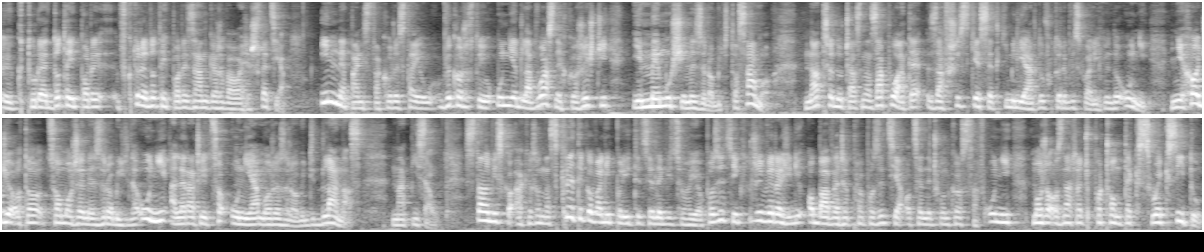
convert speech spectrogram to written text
y, które do tej pory, w które do tej pory zaangażowała się Szwecja. Inne państwa korzystają, wykorzystują Unię dla własnych korzyści i my musimy zrobić to samo. Nadszedł czas na zapłatę za wszystkie setki miliardów, które wysłaliśmy do Unii. Nie chodzi o to, co możemy zrobić dla Unii, ale raczej co Unia może zrobić dla nas, napisał. Stanowisko Akesona skrytykowali politycy lewicowej opozycji, którzy wyrazili obawę, że propozycja oceny członkostwa w Unii może oznaczać początek Swexitu.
